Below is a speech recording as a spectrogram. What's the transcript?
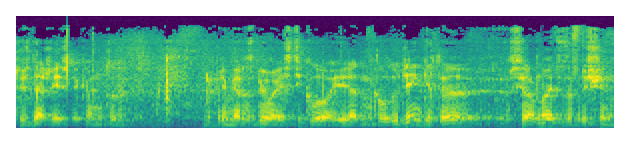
То есть даже если кому-то, например, разбивая стекло и рядом кладут деньги, то все равно это запрещено.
